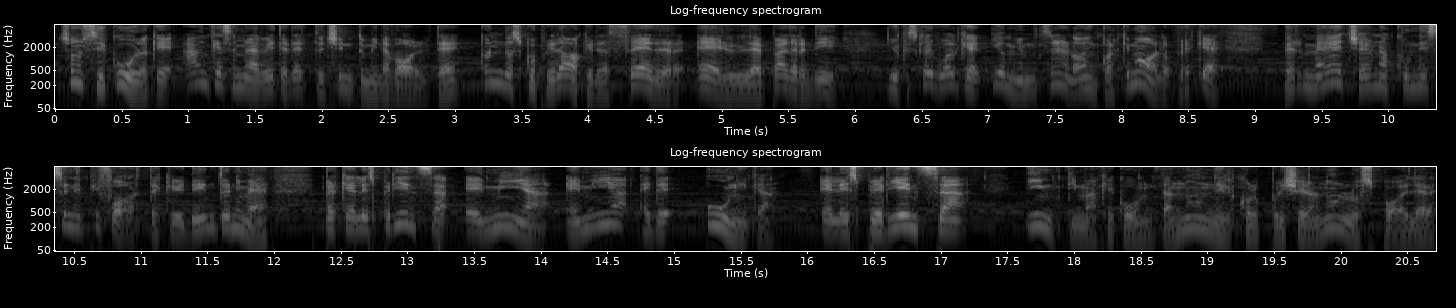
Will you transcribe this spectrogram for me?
sono sicuro che anche se me l'avete detto centomila volte, quando scoprirò che Darth Vader è il padre di Luke Skywalker, io mi emozionerò in qualche modo, perché per me c'è una connessione più forte che dentro di me, perché l'esperienza è mia, è mia ed è unica. È l'esperienza intima che conta, non il colpo di scena, non lo spoiler.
